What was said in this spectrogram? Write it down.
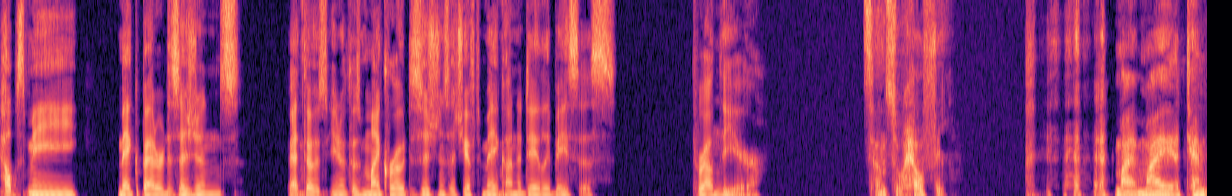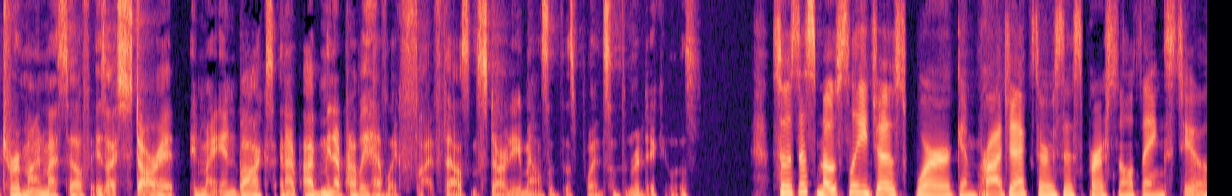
helps me make better decisions at those you know those micro decisions that you have to make on a daily basis throughout mm. the year sounds so healthy my my attempt to remind myself is I star it in my inbox, and I, I mean I probably have like five thousand starred emails at this point, something ridiculous. So is this mostly just work and projects, or is this personal things too?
